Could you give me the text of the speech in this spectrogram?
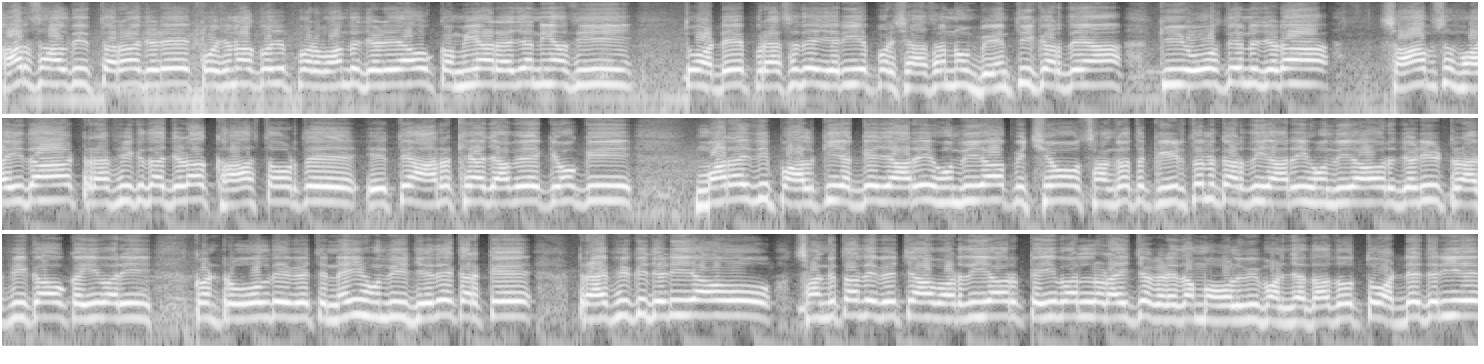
ਹਰ ਸਾਲ ਦੀ ਤਰ੍ਹਾਂ ਜਿਹੜੇ ਕੁਝ ਨਾ ਕੁਝ ਪ੍ਰਬੰਧ ਜਿਹੜੇ ਆ ਉਹ ਕਮੀਆਂ ਰਹਿ ਜਾਂਦੀਆਂ ਸੀ। ਤੁਹਾਡੇ ਪ੍ਰੈਸ ਦੇ ਜ਼ਰੀਏ ਪ੍ਰਸ਼ਾਸਨ ਨੂੰ ਬੇਨਤੀ ਕਰਦੇ ਆ ਕਿ ਉਸ ਦਿਨ ਜਿਹੜਾ ਸਾਫ਼ ਸਫ਼ਾਈ ਦਾ, ਟ੍ਰੈਫਿਕ ਦਾ ਜਿਹੜਾ ਖਾਸ ਤੌਰ ਤੇ ਇਹ ਧਿਆਨ ਰੱਖਿਆ ਜਾਵੇ, ਕਿਉਂਕਿ ਮਹਾਰਾਜ ਦੀ ਪਾਲਕੀ ਅੱਗੇ ਜਾ ਰਹੀ ਹੁੰਦੀ ਆ, ਪਿੱਛੋਂ ਸੰਗਤ ਕੀਰਤਨ ਕਰਦੀ ਆ ਰਹੀ ਹੁੰਦੀ ਆ ਔਰ ਜਿਹੜੀ ਟ੍ਰੈਫਿਕ ਆ ਉਹ ਕਈ ਵਾਰੀ ਕੰਟਰੋਲ ਦੇ ਵਿੱਚ ਨਹੀਂ ਹੁੰਦੀ, ਜਿਹਦੇ ਕਰਕੇ ਟ੍ਰੈਫਿਕ ਜਿਹੜੀ ਆ ਉਹ ਸੰਗਤਾਂ ਦੇ ਵਿੱਚ ਆ ਵੜਦੀ ਆ ਔਰ ਕਈ ਵਾਰ ਲੜਾਈ ਝਗੜੇ ਦਾ ਮਾਹੌਲ ਵੀ ਬਣ ਜਾਂਦਾ। ਤੋਂ ਤੁਹਾਡੇ ਜ਼ਰੀਏ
